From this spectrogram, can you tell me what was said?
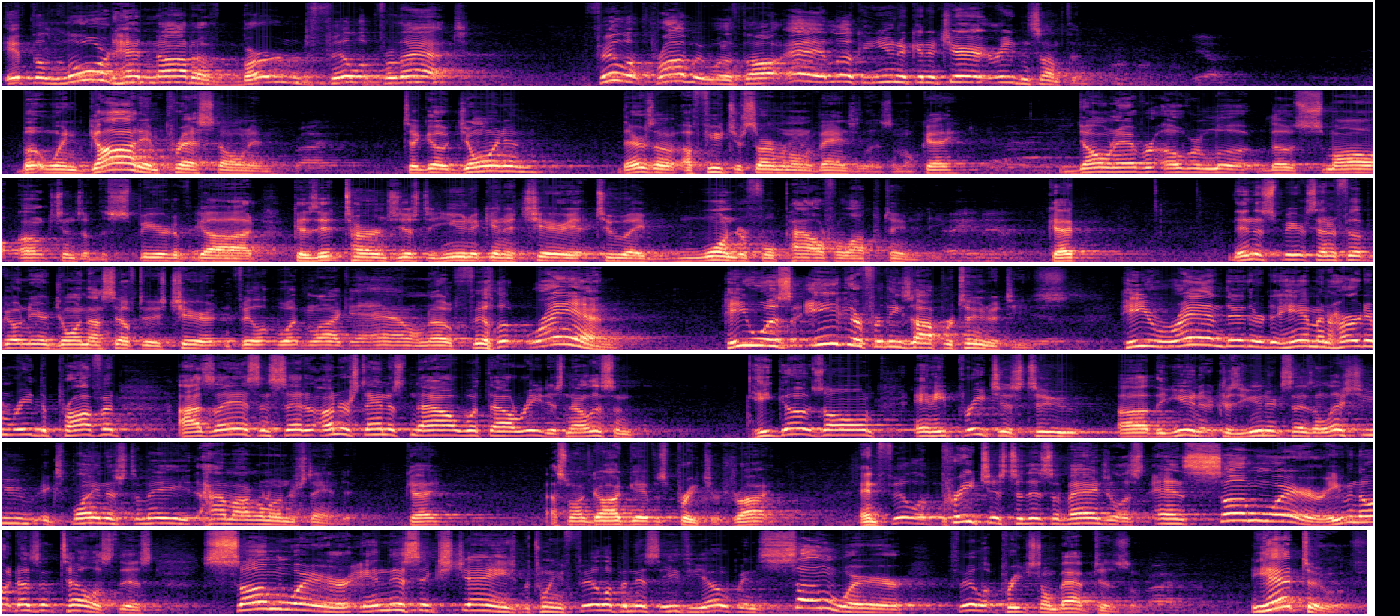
If the Lord had not have burdened Philip for that, Philip probably would have thought, hey, look, a eunuch in a chariot reading something. Yeah. But when God impressed on him right. to go join him, there's a, a future sermon on evangelism, okay? Don't ever overlook those small unctions of the Spirit of God because it turns just a eunuch in a chariot to a wonderful, powerful opportunity. Amen. Okay? Then the Spirit said to Philip, Go near, join thyself to his chariot. And Philip wasn't like, eh, I don't know. Philip ran. He was eager for these opportunities. He ran thither to him and heard him read the prophet Isaiah and said, Understandest thou what thou readest? Now listen, he goes on and he preaches to uh, the eunuch because the eunuch says, Unless you explain this to me, how am I going to understand it? Okay? That's why God gave us preachers, right? And Philip preaches to this evangelist, and somewhere, even though it doesn't tell us this, somewhere in this exchange between Philip and this Ethiopian, somewhere Philip preached on baptism. He had to have.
